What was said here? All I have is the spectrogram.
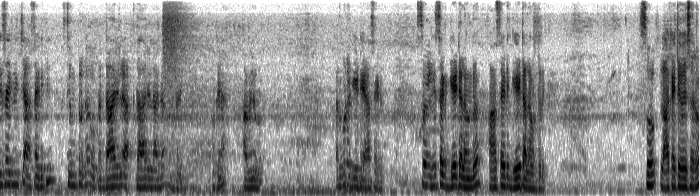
ఈ సైడ్ నుంచి ఆ సైడ్కి సింపుల్గా ఒక దారిలా దారిలాగా ఉంటుంది. ఓకేనా? ఆ వెలుగు అది కూడా గేటే ఆ సైడ్. సో ఈ సైడ్ గేట్ ఎలా ఉందో ఆ సైడ్ గేట్ అలా ఉంటుంది. సో లాక్ అయితే వేశారు.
